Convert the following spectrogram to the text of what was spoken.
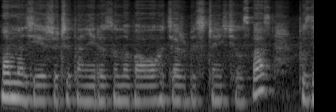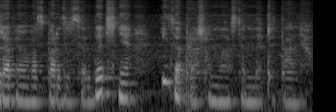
Mam nadzieję, że czytanie rezonowało chociażby z częścią z Was. Pozdrawiam Was bardzo serdecznie i zapraszam na następne czytania.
